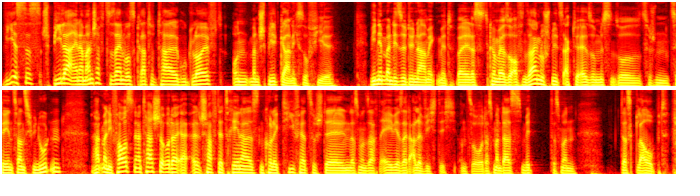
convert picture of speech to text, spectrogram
Wie ist es, Spieler einer Mannschaft zu sein, wo es gerade total gut läuft und man spielt gar nicht so viel? Wie nimmt man diese Dynamik mit? Weil das können wir ja so offen sagen, du spielst aktuell so ein bisschen so zwischen 10, 20 Minuten. Hat man die Faust in der Tasche oder äh, schafft der Trainer es, ein Kollektiv herzustellen, dass man sagt, ey, wir seid alle wichtig und so, dass man das mit, dass man das glaubt.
